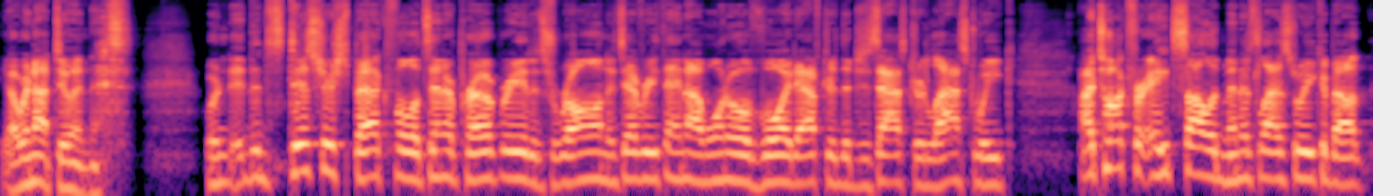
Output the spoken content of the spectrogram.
Yeah, we're not doing this. It's disrespectful. It's inappropriate. It's wrong. It's everything I want to avoid after the disaster last week I talked for eight solid minutes last week about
